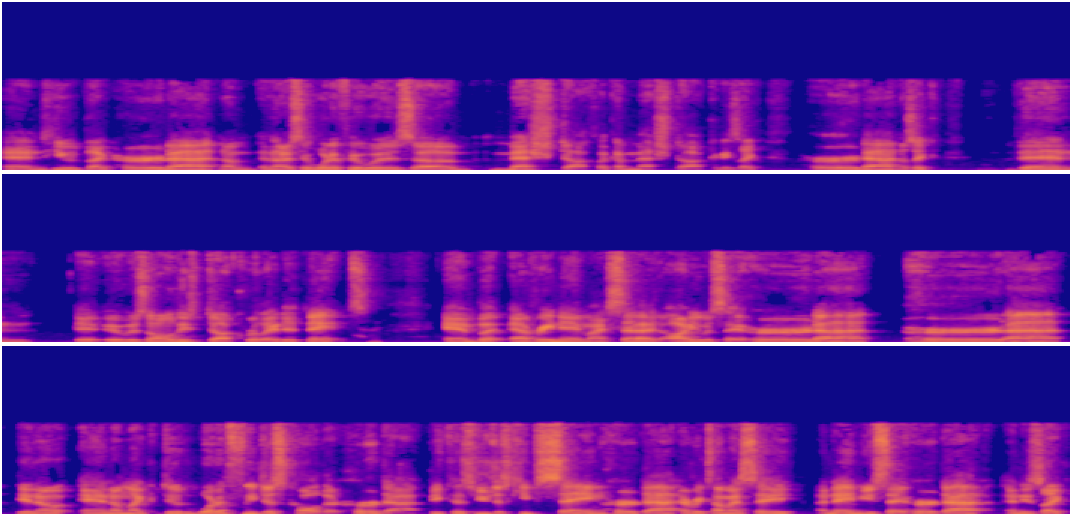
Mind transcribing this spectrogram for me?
and he would like, heard that. And, I'm, and then I said, what if it was uh, mesh duck, like a mesh duck? And he's like, heard that. And I was like, then it, it was all these duck related names. And, but every name I said, Audie would say, heard that, heard that, you know, and I'm like, dude, what if we just called it Hurrdat? Because you just keep saying her dat. Every time I say a name, you say her dat. And he's like,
